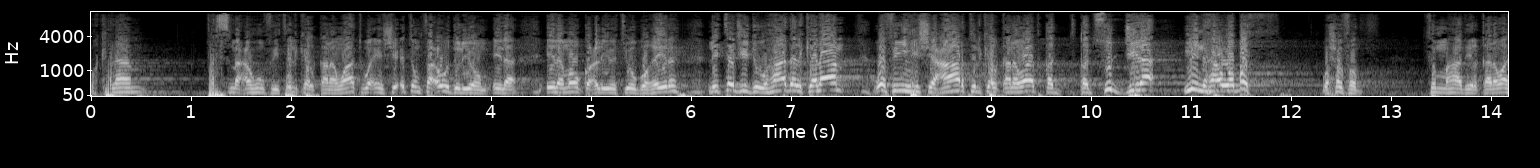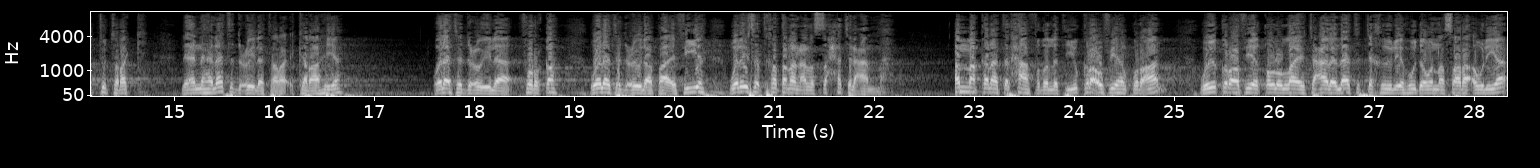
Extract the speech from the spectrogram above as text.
وكلام تسمعه في تلك القنوات وإن شئتم فعودوا اليوم إلى, إلى موقع اليوتيوب وغيره لتجدوا هذا الكلام وفيه شعار تلك القنوات قد, قد سجل منها وبث وحفظ. ثم هذه القنوات تترك لأنها لا تدعو إلى كراهية ولا تدعو إلى فرقة ولا تدعو إلى طائفية وليست خطرا على الصحة العامة. أما قناة الحافظ التي يقرأ فيها القرآن ويقرأ فيها قول الله تعالى لا تتخذوا اليهود والنصارى أولياء.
